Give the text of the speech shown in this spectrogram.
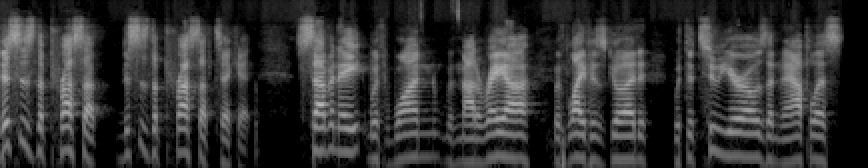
this is the press up. This is the press up ticket. Seven eight with one with Matareya, with Life is Good, with the two euros in Annapolis,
